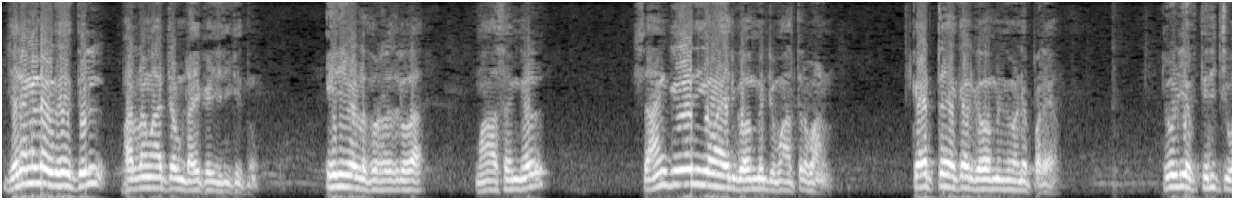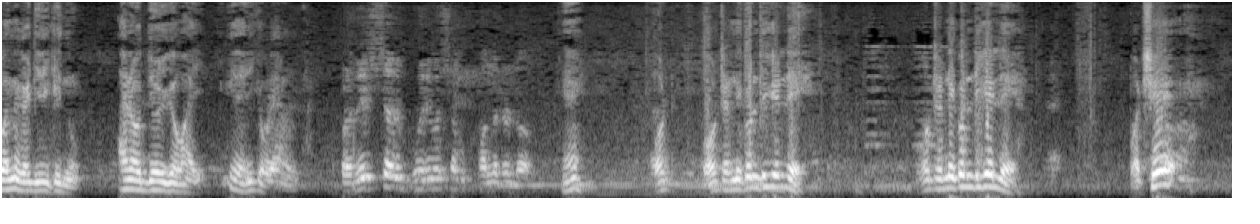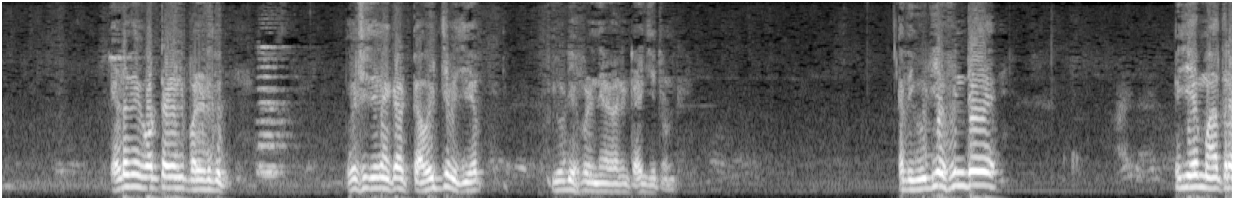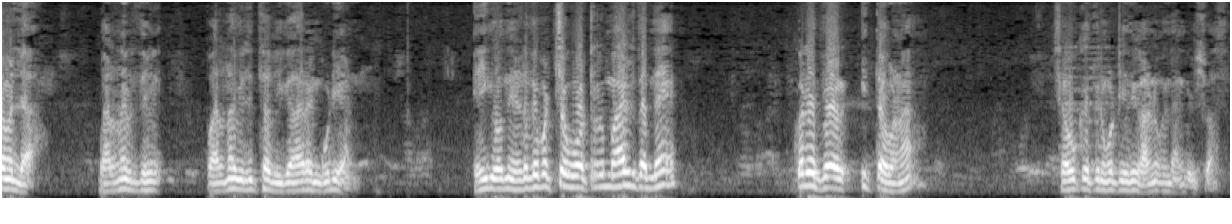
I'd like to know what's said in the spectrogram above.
ജനങ്ങളുടെ ഹൃദയത്തിൽ ഭരണമാറ്റം ഉണ്ടായി കഴിഞ്ഞിരിക്കുന്നു. ഇനിയുള്ള തുടർന്നുള്ള മാസങ്ങൾ സാങ്കേതികമായ ഒരു ഗവൺമെന്റ് മാത്രമാണ്. കെയർടേക്കർ ഗവൺമെന്റ് വേണമെങ്കിൽ പറയാം. യു ഡി എഫ് തിരിച്ചു വന്നു കഴിഞ്ഞിരിക്കുന്നു. അനൌദ്യോഗികമായി. എനിക്ക് പറയാനുള്ളത്. പ്രതീക്ഷിച്ച ഒരു ഭൂരിപക്ഷം വന്നിട്ടുണ്ടോ? ഏ? വോട്ട് വോട്ട് എണ്ണിക്കൊണ്ടിരിക്കല്ലേ? വോട്ട് എണ്ണിക്കൊണ്ടിരിക്കല്ലേ? പക്ഷേ ഇടത് കോട്ടകളിൽ പലയിടത്തും പ്രതീക്ഷിച്ചതിനേക്കാൾ കവിച്ച വിജയം യു ഡി എഫിന് നേടാൻ കഴിഞ്ഞിട്ടുണ്ട്. അത് യു ഡി എഫിന്റെ വിജയം മാത്രമല്ല ഭരണവിരുദ്ധ ഭരണവിരുദ്ധ വികാരം കൂടിയാണ്. എനിക്ക് തോന്നുന്ന ഇടതുപക്ഷ വോട്ടർമാരിൽ തന്നെ കുറെ പേർ ഇത്തവണ ഷൗക്കത്തിന് വോട്ട് ചെയ്ത് കാണുമെന്നാണ് വിശ്വാസം.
